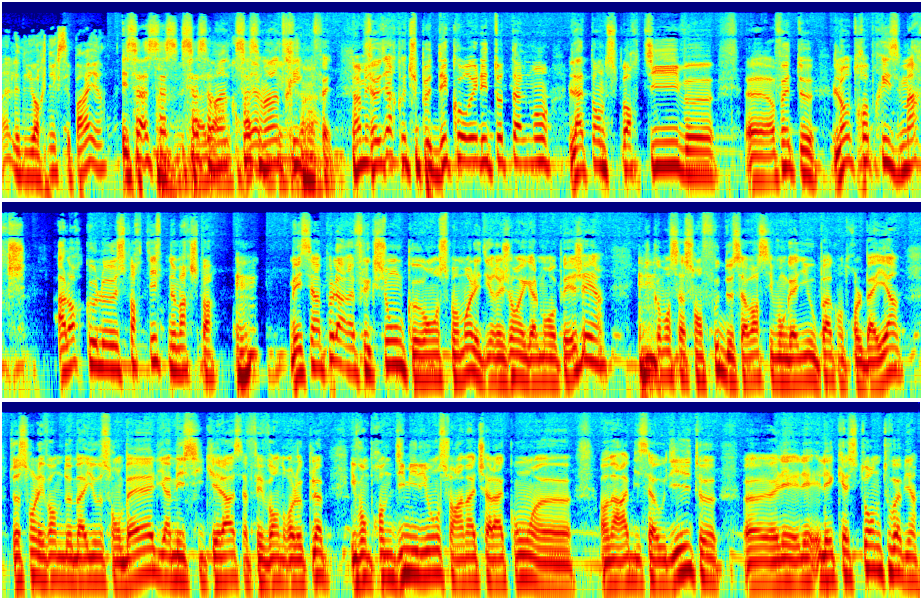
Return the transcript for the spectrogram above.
Ouais, les New York Knicks, c'est pareil. Hein. Et ça, ça, ça, ça, ça m'intrigue en fait. Non, mais- Ça veut dire que tu peux décorréler totalement l'attente sportive. euh, euh, en fait, euh, l'entreprise marche alors que le sportif ne marche pas. Mhm. Mais c'est un peu la réflexion qu'en ce moment les dirigeants également au PSG, hein, ils Mhm. commencent à s'en foutre de savoir s'ils vont gagner ou pas contre le Bayern. De toute façon, les ventes de maillots sont belles. Il y a Messi qui est là, ça fait vendre le club. Ils vont prendre 10 millions sur un match à la con euh, en Arabie Saoudite. Euh, les, les, les caisses tournent, tout va bien.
